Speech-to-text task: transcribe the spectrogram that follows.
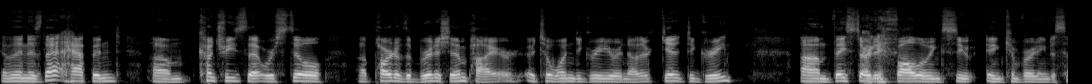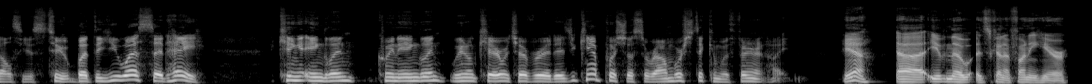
And then as that happened, um, countries that were still uh, part of the British Empire uh, to one degree or another, get a degree, um, they started Okay. following suit and converting to Celsius too. But the US said, hey, King of England, Queen of England, we don't care whichever it is. You can't push us around. We're sticking with Fahrenheit. Yeah. Uh, even though it's kind of funny here,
